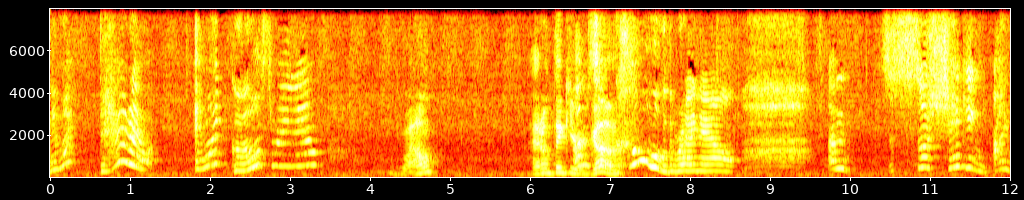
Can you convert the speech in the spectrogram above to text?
Am I dead? Am, I ghost right now? well i don't think you're I'm a ghost so cold right now. I'm so shaking. I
